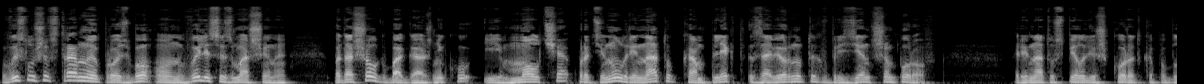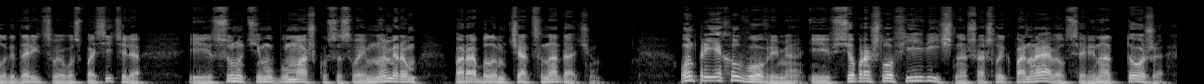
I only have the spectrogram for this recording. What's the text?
Выслушав странную просьбу, он вылез из машины, подошел к багажнику и молча протянул Ренату комплект завернутых в брезент шампуров. Ренат успел лишь коротко поблагодарить своего спасителя и сунуть ему бумажку со своим номером, пора было мчаться на дачу. Он приехал вовремя, и все прошло феерично, шашлык понравился, Ренат тоже —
